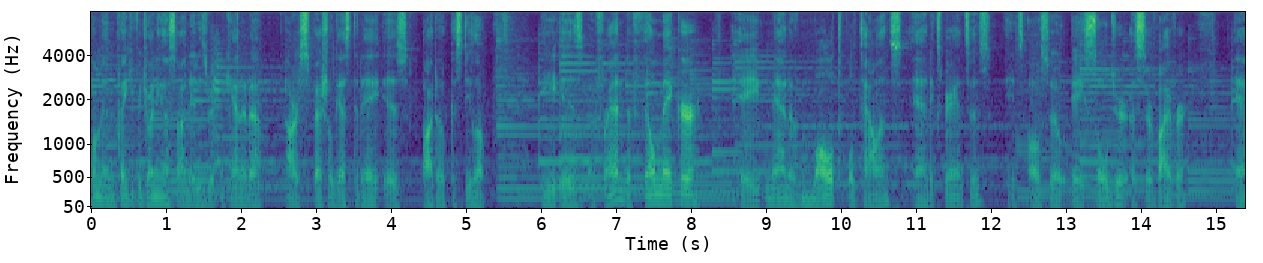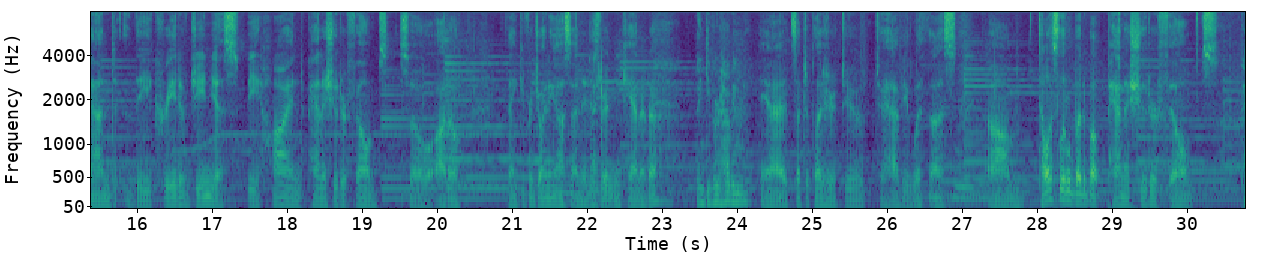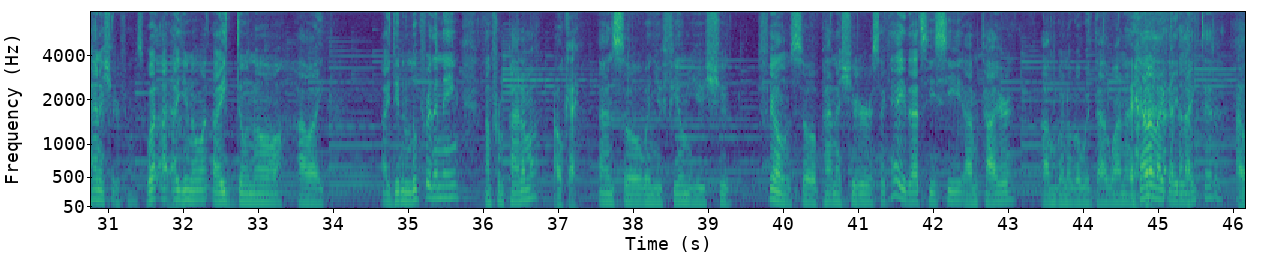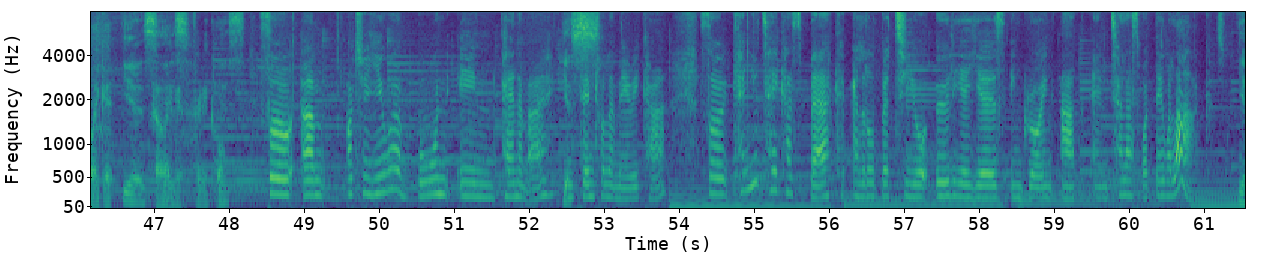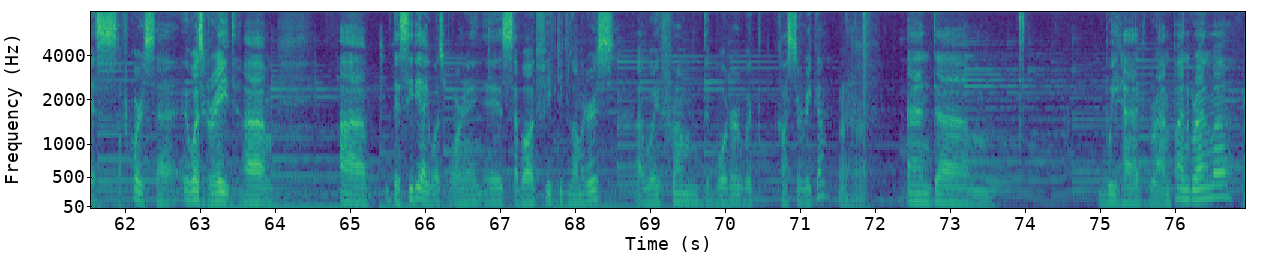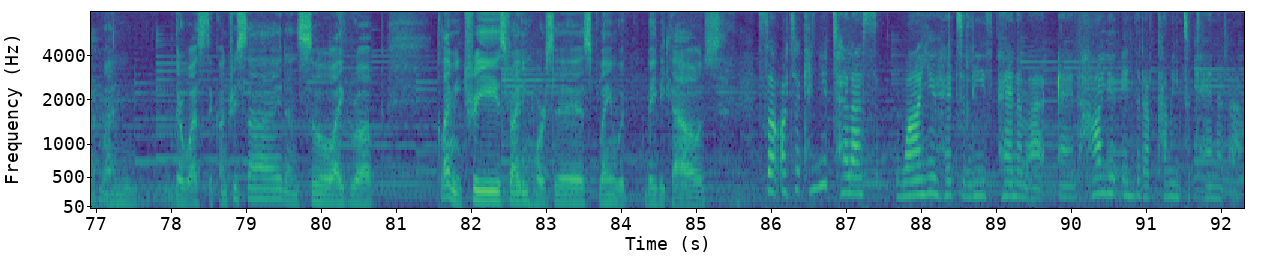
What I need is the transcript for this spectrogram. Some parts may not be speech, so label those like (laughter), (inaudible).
And thank you for joining us on It Is Written Canada. Our special guest today is Otto Castillo. He is a friend, a filmmaker, a man of multiple talents and experiences. He's also a soldier, a survivor, and the creative genius behind Panashooter Films. So, Otto, thank you for joining us on It Is Written Canada. Thank you for having me. Yeah, it's such a pleasure to, to have you with us. Um, tell us a little bit about Panashooter Films. Panashooter Films. Well, I, I, you know what? I don't know how I. I didn't look for the name. I'm from Panama, Okay. and so when you film, you shoot films. So Panashooter is like, hey, that's easy. I'm tired. I'm gonna go with that one. I kind of like. I (laughs) liked it. I like it. Yes. I like yes, it. Pretty cool. Yes. So, um, Otto, you were born in Panama, in Central America. So, can you take us back a little bit to your earlier years in growing up and tell us what they were like? Yes, of course. Uh, it was great. Um, uh, the city I was born in is about 50 kilometers away from the border with Costa Rica. And um, we had grandpa and grandma, and there was the countryside. And so I grew up climbing trees, riding horses, playing with baby cows. So, Otto, can you tell us why you had to leave Panama and how you ended up coming to Canada?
